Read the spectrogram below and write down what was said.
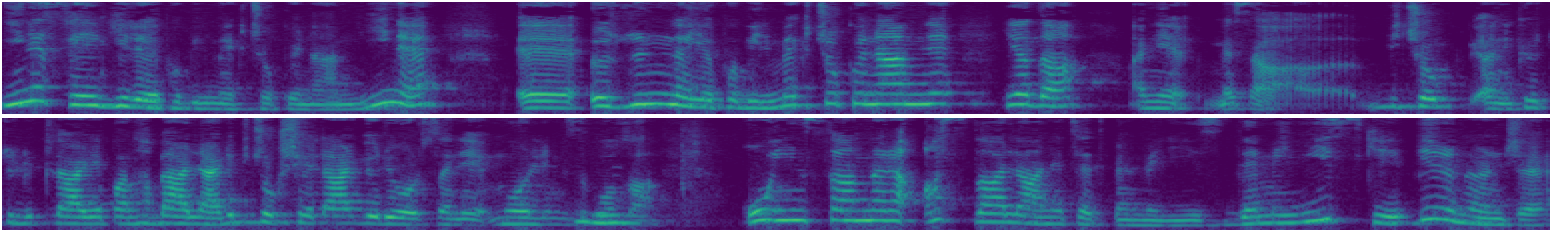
yine sevgiyle yapabilmek çok önemli. Yine e, özünle yapabilmek çok önemli. Ya da hani mesela birçok hani kötülükler yapan haberlerde birçok şeyler görüyoruz hani moralimizi bozan. O insanlara asla lanet etmemeliyiz. Demeliyiz ki bir an önce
